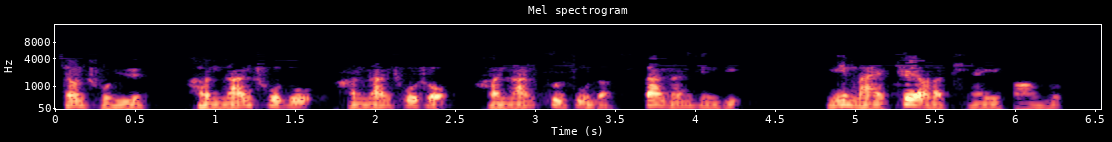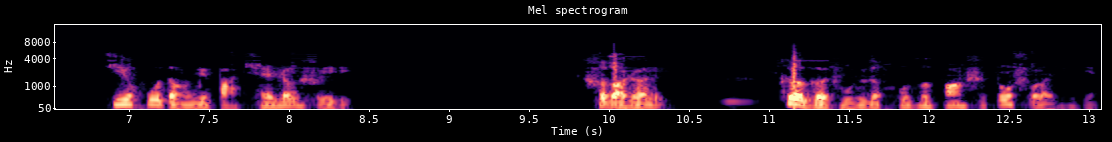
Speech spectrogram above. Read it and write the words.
将处于很难出租、很难出售、很难自住的三难境地。你买这样的便宜房子，几乎等于把钱扔水里。说到这里，各个主流的投资方式都说了一个点。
